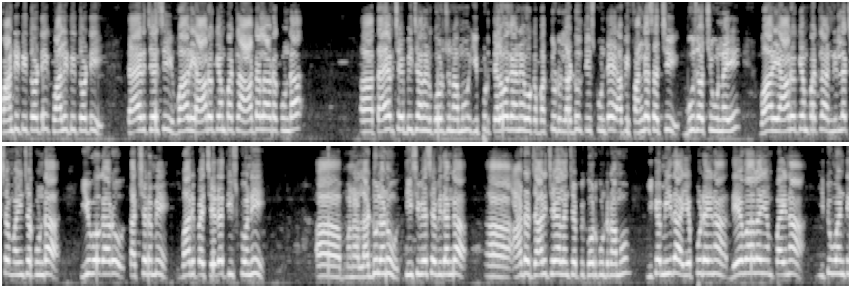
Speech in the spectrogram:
క్వాంటిటీ తోటి క్వాలిటీ తోటి తయారు చేసి వారి ఆరోగ్యం పట్ల ఆటలాడకుండా తయారు చేయించాలని కోరుచున్నాము. ఇప్పుడు తెలవగానే ఒక భక్తుడు లడ్డూలు తీసుకుంటే అవి ఫంగస్ వచ్చి బూజు వచ్చి ఉన్నాయి. వారి ఆరోగ్యం పట్ల నిర్లక్ష్యం వహించకుండా ఈవో గారు తక్షణమే వారిపై చర్య తీసుకొని మన లడ్డూలను తీసివేసే విధంగా ఆర్డర్ జారీ చేయాలని చెప్పి కోరుకుంటున్నాము. ఇక మీద ఎప్పుడైనా దేవాలయం పైన ఇటువంటి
